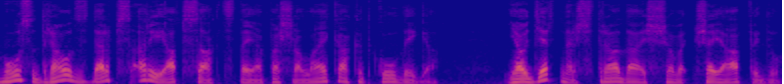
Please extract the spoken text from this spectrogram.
Mūsu draudzes darbs arī apsākts tajā pašā laikā, kad kuldīgā. Jau ģertners strādājis šava, šajā apvidū.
